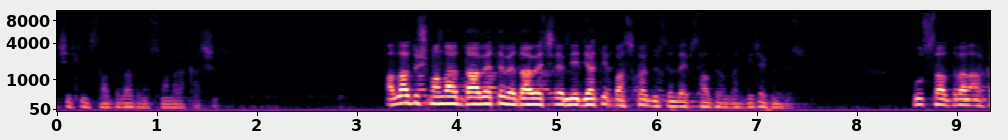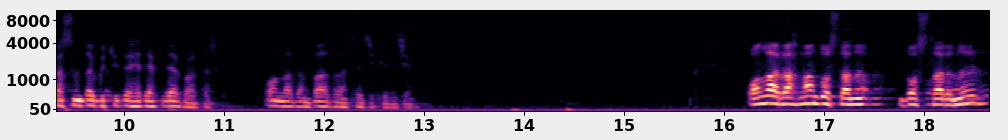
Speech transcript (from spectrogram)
çirkin saldırılardır Müslümanlara karşı. Allah düşmanları davete ve davetçilere medyatik baskılar düzenleyip saldırırlar gece gündüz. Bu saldırıların arkasında güttükleri hedefler vardır. Onlardan bazılarını size zikredeceğim. Onlar Rahman dostlarını, dostlarını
